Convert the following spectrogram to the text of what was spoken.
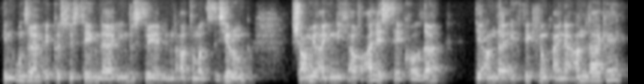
in unserem Ökosystem der industriellen Automatisierung schauen wir eigentlich auf alle Stakeholder, die an der Entwicklung einer Anlage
